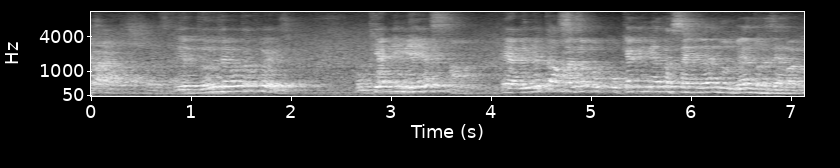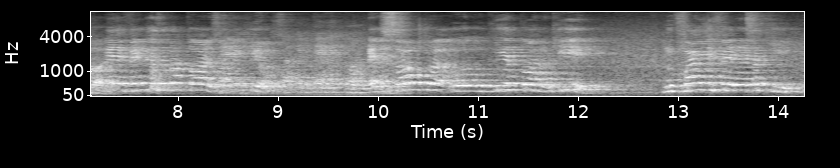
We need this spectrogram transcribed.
parte. Retorno já é outra coisa. O que alimenta é Não, mas alimentação. o, o que alimenta saindo não é do, é do reservatório? É, vem do reservatório, só que aqui, ó. Só que ele tem retorno. É só o, o, o que retorna aqui, não faz diferença aqui.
